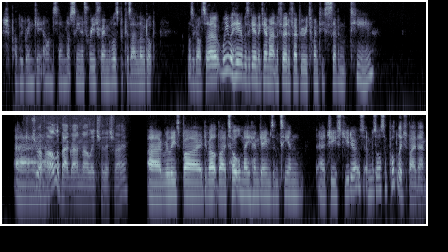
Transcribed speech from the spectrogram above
Should probably bring it on so I'm not seeing a freeze frame of us because I load up. What's it called? So, we were here was a game that came out on the 3rd of February 2017. Uh, you have all the background knowledge for this, right? uh, released by developed by Total Mayhem Games and TMG Studios, and was also published by them.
